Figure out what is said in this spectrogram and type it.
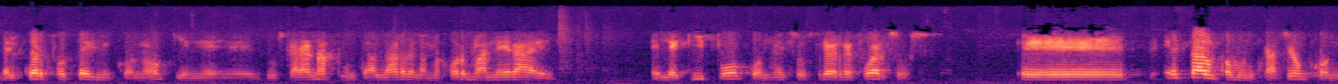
del cuerpo técnico, ¿no? Quienes buscarán apuntalar de la mejor manera el, el equipo con esos tres refuerzos. Eh, he estado en comunicación con,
